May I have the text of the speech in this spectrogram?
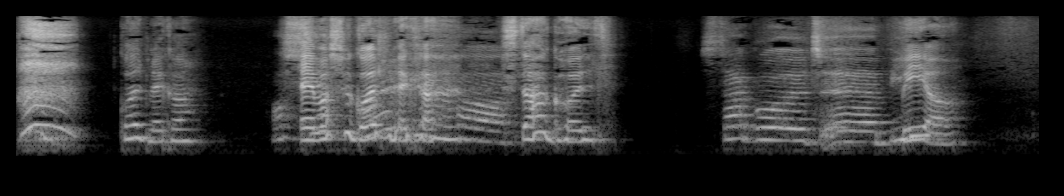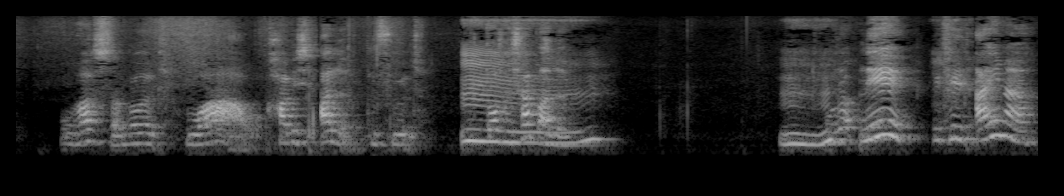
Goldmecker. Was Ey, was für Goldmecker? Goldmecker? Stargold. Stargold, äh, B. Bär. Oha, Stargold. Wow. Habe ich alle gefühlt. Doch, ich hab alle. Mhm. Oder? Nee, mir fehlt einer.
